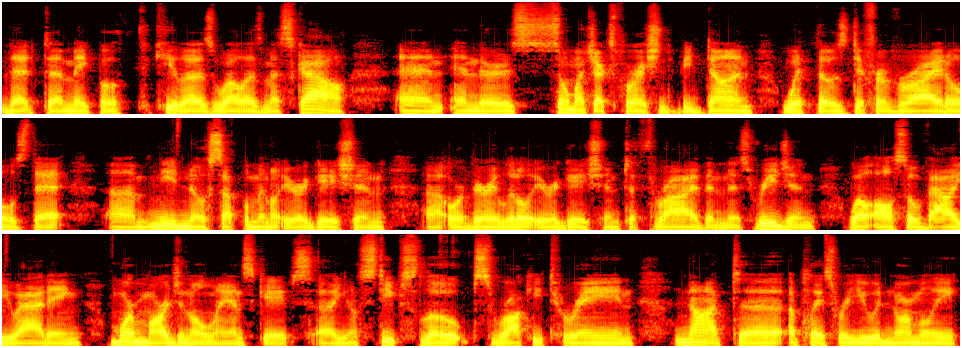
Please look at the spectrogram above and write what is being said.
that uh, make both tequila as well as mezcal. And, and there's so much exploration to be done with those different varietals that um, need no supplemental irrigation uh, or very little irrigation to thrive in this region, while also value adding more marginal landscapes, uh, you know, steep slopes, rocky terrain, not uh, a place where you would normally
